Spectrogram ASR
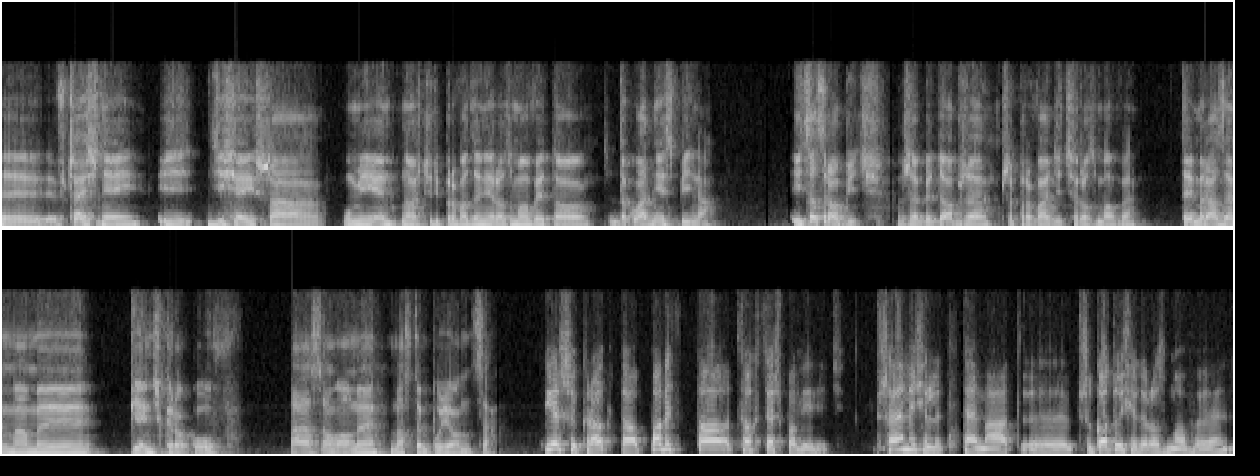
y, wcześniej, i dzisiejsza umiejętność, czyli prowadzenie rozmowy, to dokładnie spina. I co zrobić, żeby dobrze przeprowadzić rozmowę? Tym razem mamy pięć kroków, a są one następujące. Pierwszy krok to powiedz to, co chcesz powiedzieć. Przemyśl temat, y, przygotuj się do rozmowy,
